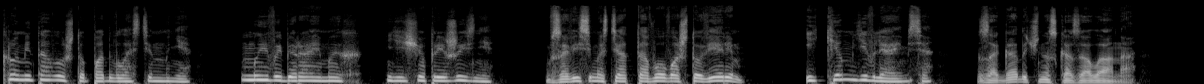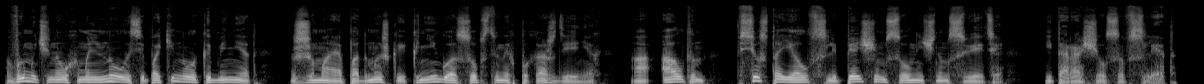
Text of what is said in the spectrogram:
«Кроме того, что подвластен мне. Мы выбираем их еще при жизни». «В зависимости от того, во что верим?» «И кем являемся?» — загадочно сказала она. Вымученно ухмыльнулась и покинула кабинет — сжимая под мышкой книгу о собственных похождениях, а Алтон все стоял в слепящем солнечном свете и таращился вслед.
